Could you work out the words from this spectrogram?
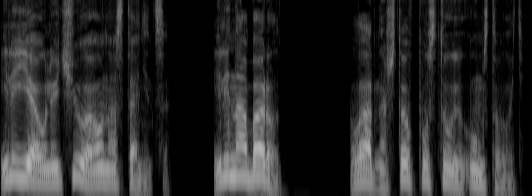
Или я улечу, а он останется. Или наоборот. Ладно, что впустую умствовать.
